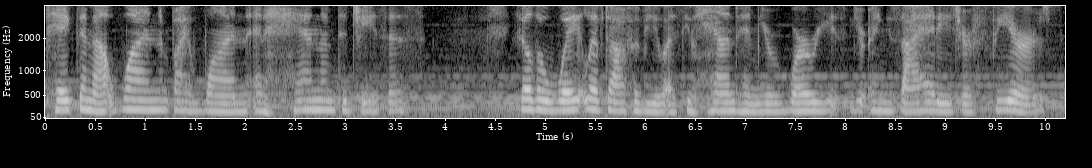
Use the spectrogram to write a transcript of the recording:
Take them out one by one and hand them to Jesus. Feel the weight lift off of you as you hand him your worries, your anxieties, your fears.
